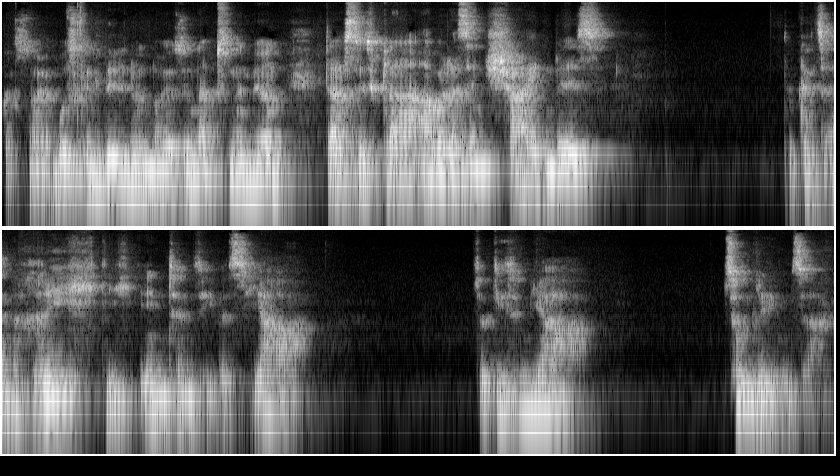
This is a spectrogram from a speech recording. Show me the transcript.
kannst neue Muskeln bilden und neue Synapsen im Hirn, das ist klar. Aber das Entscheidende ist, du kannst ein richtig intensives Ja zu diesem Ja zum Leben sagen.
